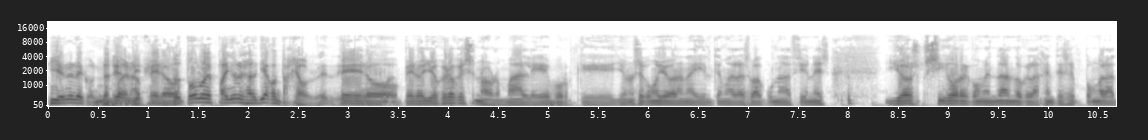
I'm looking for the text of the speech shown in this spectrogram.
millones de contagios. Bueno, pero- To- Todos los españoles al día contagiados. ¿eh? Pero, pero yo creo que es normal, ¿eh? Porque yo no sé cómo llevarán ahí el tema de las vacunaciones. Yo sigo recomendando que la gente se ponga la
